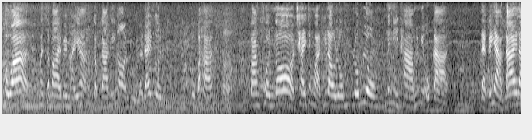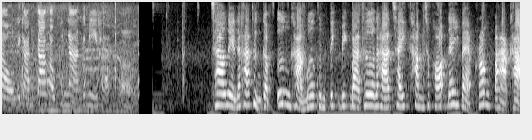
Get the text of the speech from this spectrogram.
เพราะว่ามันสบายไปไหมอะกับการที่นอนอยู่แล้วได้เงินถูกปะคะค่ะบางคนก็ใช้จังหวะที่เราล้มล้มลง ไม่มีทางไม่มีโอกาสอืมแต่ก็อยากได้เราในการจ้างเราขึ้นงานก็มีค่ะค่ะชาวเน็ตนะคะถึงกับอึ้งค่ะเมื่อคุณติ๊กบิ๊กบาเทอร์นะคะ ใช้คำเฉพาะได้แบบคล่องปากค่ะ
